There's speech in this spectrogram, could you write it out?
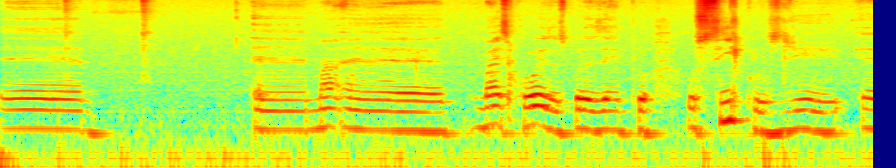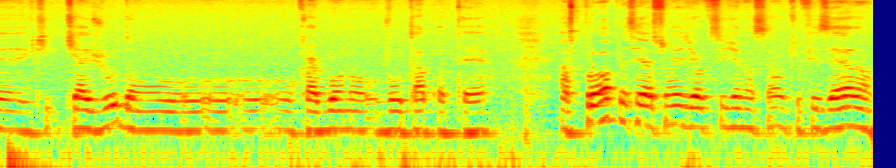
é, é, ma, é, mais coisas, por exemplo, os ciclos de, é, que, que ajudam o, o, o carbono voltar para a Terra, as próprias reações de oxigenação que fizeram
